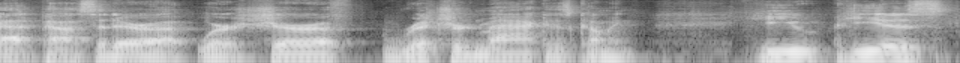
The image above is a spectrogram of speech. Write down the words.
at Pasadena where Sheriff Richard Mack is coming. He he is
